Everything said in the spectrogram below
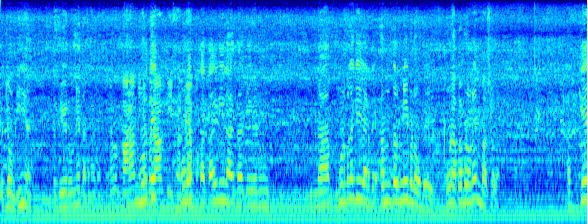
ਬੁਝਾਉਣੀ ਹੈ ਤੇ ਫਿਰ ਉਹਨੇ ਤਕੜਾ ਕਰਨਾ। 12 ਮਹੀਨੇ ਬਦਾਮ ਪੀ ਸਕਦੇ ਹੁਣ ਪਤਾ ਹੀ ਨਹੀਂ ਲੱਗਦਾ ਕਿ ਇਹਨੂੰ ਕਿੰਨਾ ਹੁਣ ਪਤਾ ਕੀ ਕਰਦੇ? ਅੰਦਰ ਨਹੀਂ ਬਣਾਉਂਦੇ। ਹੁਣ ਆਪਾਂ ਬਣਾਉਣੇ ਮਸਲ। ਅੱਗੇ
